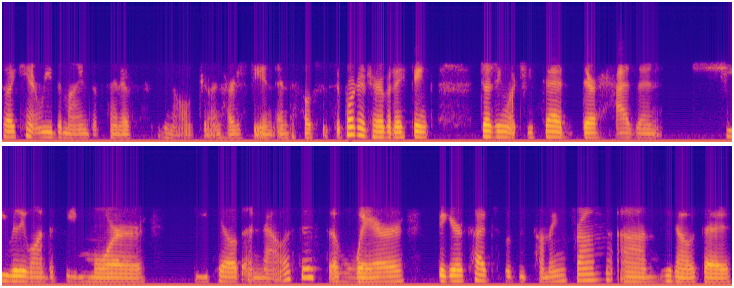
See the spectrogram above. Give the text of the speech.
so I can't read the minds of kind of you know Jo Ann Hardesty and, and the folks who supported her, but I think judging what she said, there hasn't she really wanted to see more detailed analysis of where bigger cuts would be coming from. Um, you know, the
